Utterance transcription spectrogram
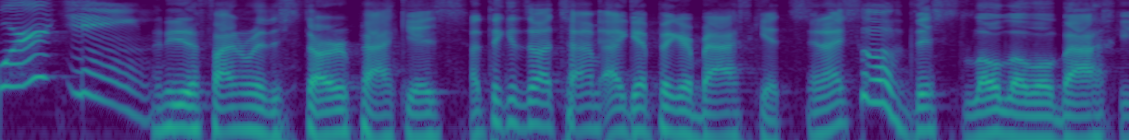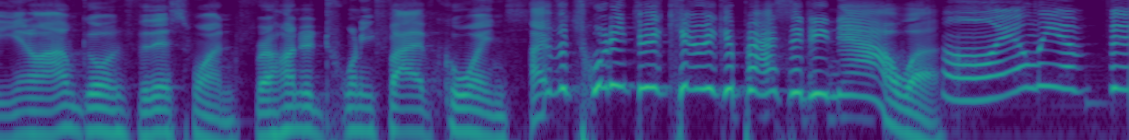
working. I need to find where the starter pack is. I think it's about time I get bigger baskets. And I still have this low-level basket. You know, I'm going for this one for 125 coins. I have a 23 carry capacity now! Oh, I only have 15.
